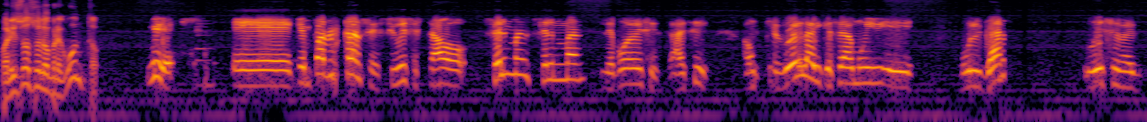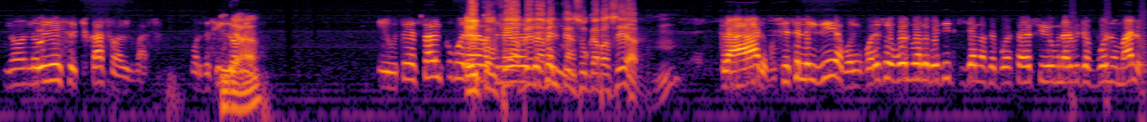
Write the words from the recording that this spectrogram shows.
por eso se lo pregunto. Mire, eh, que en paz descanse, si hubiese estado Selman, Selman, le puedo decir, así, aunque duela y que sea muy eh, vulgar, hubiese, no, no hubiese hecho caso al Barça, por decirlo menos. Y ustedes saben cómo era Él la confía plenamente en su capacidad. Claro, pues esa es la idea, por, por eso vuelvo a repetir que ya no se puede saber si un árbitro es bueno o malo.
